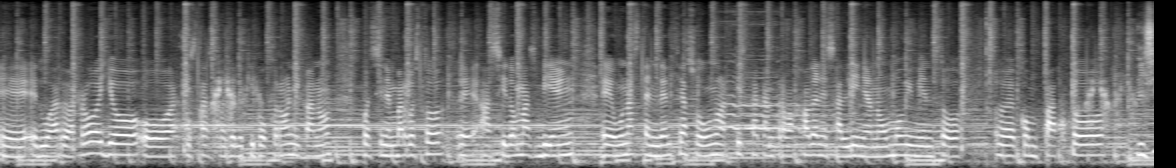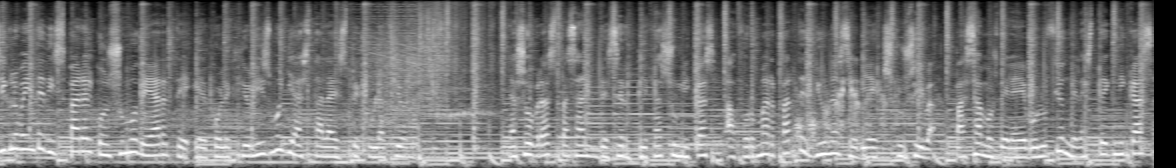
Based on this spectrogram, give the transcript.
Eduardo Arroyo o artistas pues, del equipo Crónica, ¿no? pues sin embargo esto ha sido más bien unas tendencias o unos artistas que han trabajado en esa línea, no un movimiento compacto. El siglo XX dispara el consumo de arte, el coleccionismo y hasta la especulación. Las obras pasan de ser piezas únicas a formar parte de una serie exclusiva. Pasamos de la evolución de las técnicas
